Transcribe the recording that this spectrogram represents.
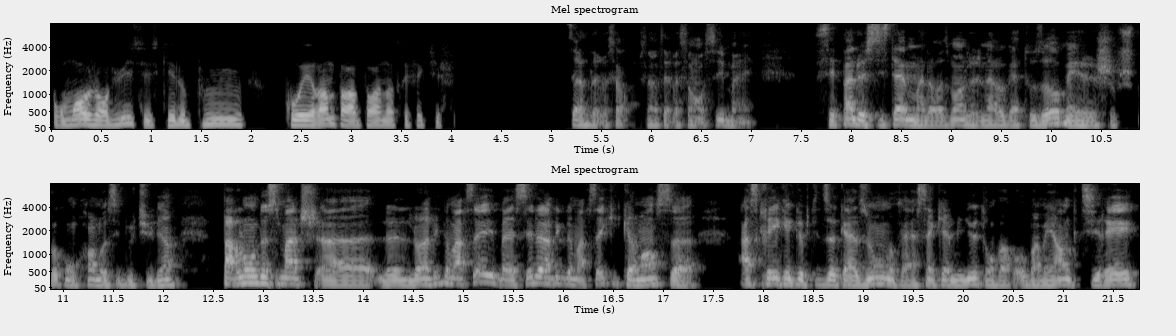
Pour moi, aujourd'hui, c'est ce qui est le plus cohérent par rapport à notre effectif. C'est intéressant. C'est intéressant aussi. Ben, c'est pas le système, malheureusement, de Gennaro Gattuso, mais je, je peux comprendre aussi d'où tu viens. Parlons de ce match. Euh, L'Olympique de Marseille, ben, c'est l'Olympique de Marseille qui commence euh, à se créer quelques petites occasions. Donc, à la cinquième minute, on va Aubameyang tirer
